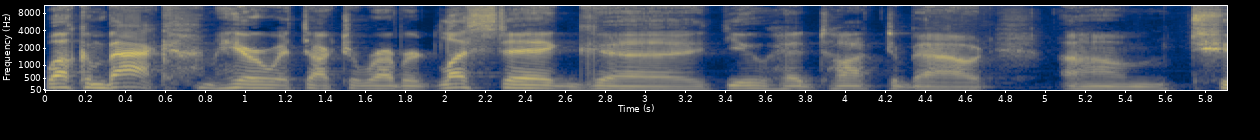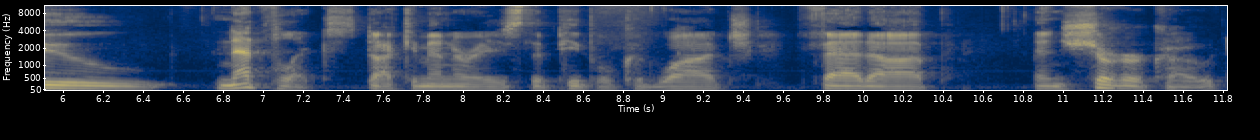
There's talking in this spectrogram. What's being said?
Welcome back. I'm here with Dr. Robert Lustig. Uh, you had talked about um, two Netflix documentaries that people could watch Fed Up and Sugarcoat.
